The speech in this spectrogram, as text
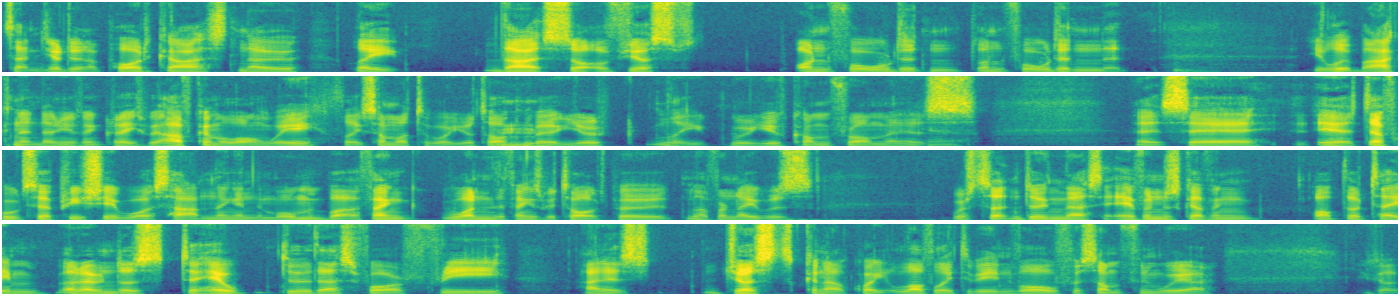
sitting here doing a podcast now, like that sort of just unfolded and unfolded, and it, you look back on it now and you think, Christ, we have come a long way. Like similar to what you're talking Mhm. about, you're like where you've come from, and it's it's uh, yeah, it's difficult to appreciate what's happening in the moment. But I think one of the things we talked about the other night was we're sitting doing this. Everyone's giving up their time around us to help do this for free, and it's just kind of quite lovely to be involved with something where you've got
